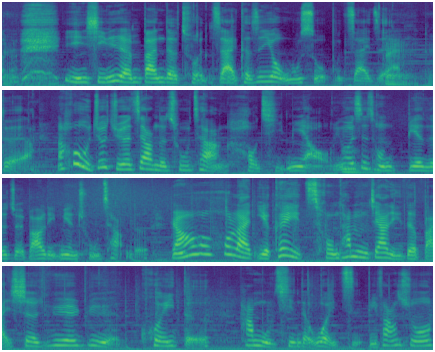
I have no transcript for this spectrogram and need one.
隐形人般的存在，可是又无所不在，这样。对，啊。然后我就觉得这样的出场好奇妙，因为是从别人的嘴巴里面出场的，嗯、然后后来也可以从他们家里的摆设约略窥得他母亲的位置，比方说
